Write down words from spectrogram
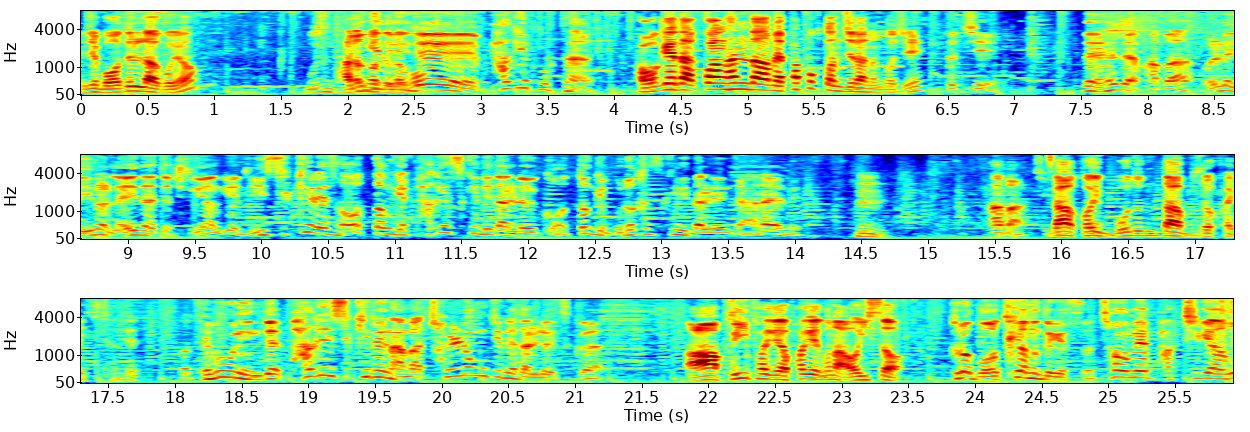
이제 뭐 들라고요? 무슨 다른 거 여기는 들라고? 이제 파괴 폭탄. 벽에다 꽝 한 다음에 팝폭 던지라는 거지. 그렇지. 네, 헤드야 봐봐. 원래 이런 레이더 할때 중요한 게 네 스킬에서 어떤 게 파괴 스킬이 달려 있고 어떤 게 무력화 스킬이 달려 있는지 알아야 돼. 음. 봐봐. 지금 나 거의 모두 다 무력화 있을 텐데. 어, 대부분이 있는데 파괴 스킬은 아마 철룡진에 달려 있을 거야. 아 V 파괴가 파괴구나. 어 있어. 그럼 뭐 어떻게 하면 되겠어? 처음에 박치기 하고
